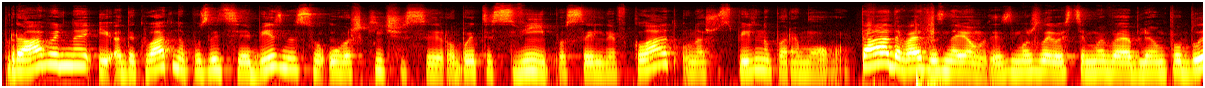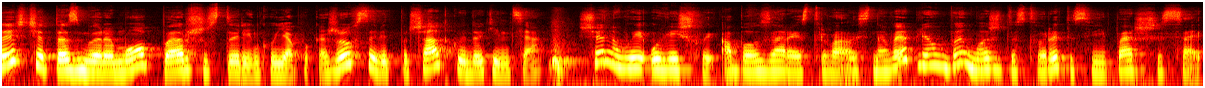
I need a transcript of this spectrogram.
Правильно правильна і адекватна позиція бізнесу у важкі часи робити свій посильний вклад у нашу спільну перемогу. Та давайте знайомитись з можливостями вебліум поближче та зберемо першу сторінку. Я покажу все від початку і до кінця. Щойно ви увійшли або зареєструвались на вебліум, ви можете створити свій перший сайт.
